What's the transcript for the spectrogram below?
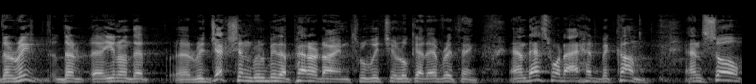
the, the uh, you know, that uh, rejection will be the paradigm through which you look at everything. And that's what I had become. And so,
